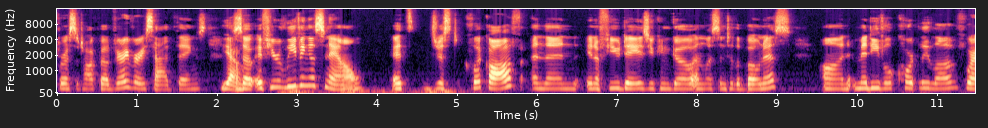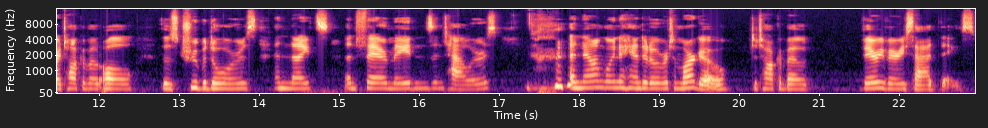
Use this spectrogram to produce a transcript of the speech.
for us to talk about very very sad things. Yeah. so if you're leaving us now it's just click off and then in a few days you can go and listen to the bonus on medieval courtly love where i talk about all those troubadours and knights and fair maidens and towers. And now i'm going to hand it over to margot to talk about very very sad things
